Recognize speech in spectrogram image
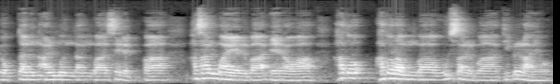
욕단은 알몬단과 세렙과 하살마엘과 에라와 하도, 하도람과 우살과 디글라요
